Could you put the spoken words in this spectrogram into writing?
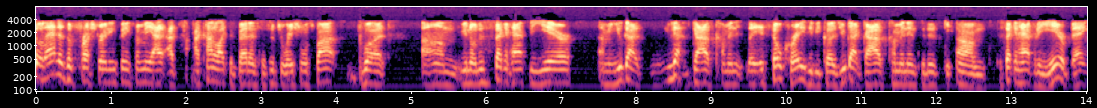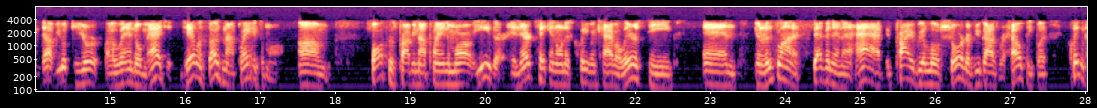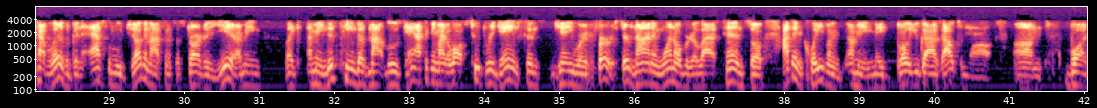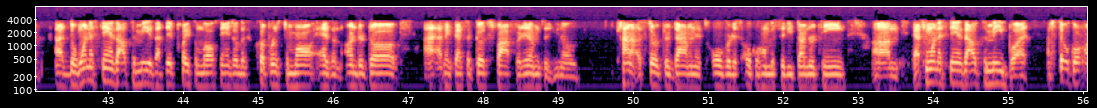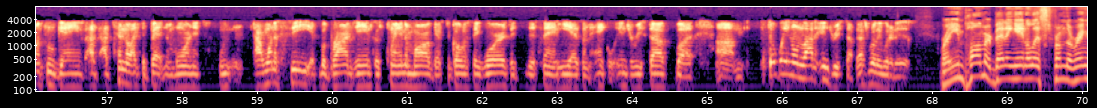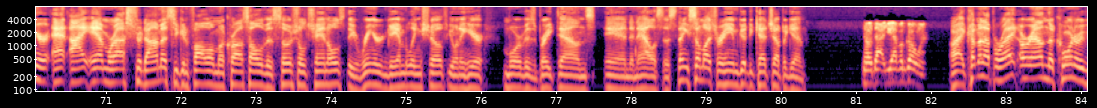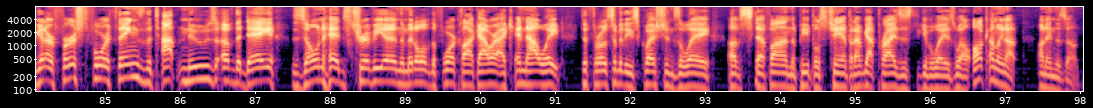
So that is a frustrating thing for me. I I, I kind of like to bet into situational spots, but um, you know this is second half of the year. I mean, you got you got guys coming. It's so crazy because you got guys coming into this um, the second half of the year banged up. You look at your Orlando Magic. Jalen Suggs not playing tomorrow. Um, Fultz is probably not playing tomorrow either, and they're taking on this Cleveland Cavaliers team and, you know, this line is seven and a half. It'd probably be a little shorter if you guys were healthy, but Cleveland Cavaliers have been an absolute juggernaut since the start of the year. I mean, like, I mean, this team does not lose games. I think they might have lost two, three games since January 1st. They're nine and one over their last 10. So I think Cleveland, I mean, may blow you guys out tomorrow. Um, but uh, the one that stands out to me is I did play some Los Angeles Clippers tomorrow as an underdog. I, I think that's a good spot for them to, you know, kind of assert their dominance over this Oklahoma City Thunder team. Um, that's one that stands out to me, but I'm still going through games. I, I tend to like to bet in the morning. We, I want to see if LeBron James is playing tomorrow against the Golden State Warriors. They, they're saying he has some ankle injury stuff, but um, still waiting on a lot of injury stuff. That's really what it is. Raheem Palmer, betting analyst from The Ringer at I Am Rostradamus. You can follow him across all of his social channels, The Ringer Gambling Show, if you want to hear more of his breakdowns and analysis. Thanks so much, Raheem. Good to catch up again. No doubt. You have a good one. All right, coming up right around the corner, we've got our first four things, the top news of the day, Zone Heads trivia in the middle of the four o'clock hour. I cannot wait to throw some of these questions away of Stefan, the people's champ, and I've got prizes to give away as well. All coming up on In the Zone.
